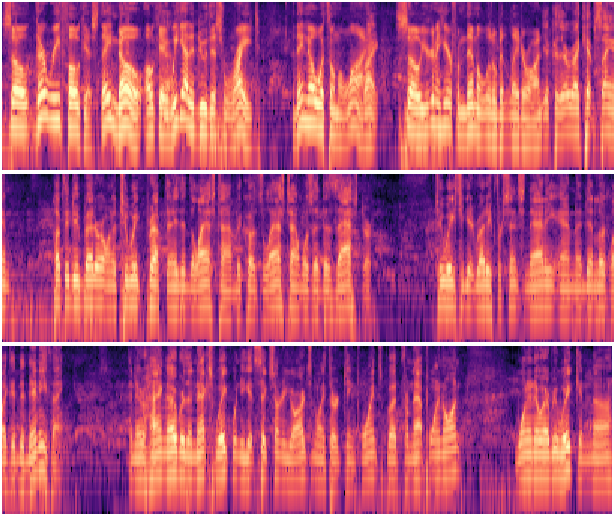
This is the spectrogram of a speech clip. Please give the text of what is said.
So they're refocused. They know, okay, Mm-hmm. Yeah. we got to do this right. They know what's on the line. Right. So you're going to hear from them a little bit later on. Yeah, because everybody kept saying, hope they do better on a two week prep than they did the last time because the last time was a disaster. Two weeks to get ready for Cincinnati, and it didn't look like they did anything. And they're hangover the next week when you get 600 yards and only 13 points. But from that point on, 1 0 every week, and uh,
